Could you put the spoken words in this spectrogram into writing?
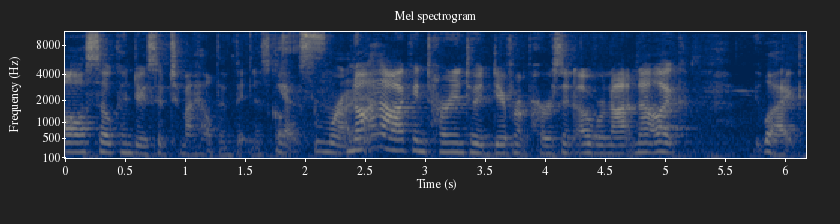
also conducive to my health and fitness goals. Yes. Right. Not how I can turn into a different person overnight. Not like like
